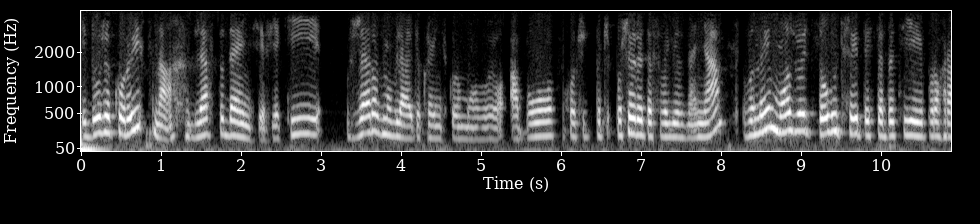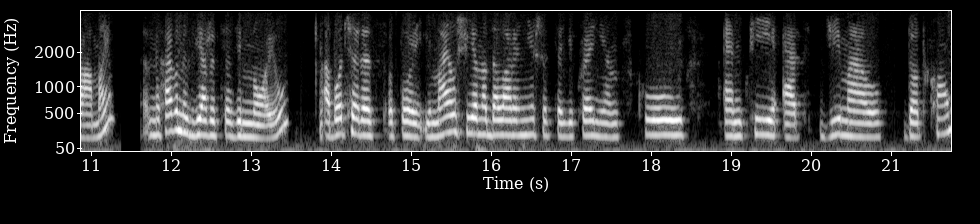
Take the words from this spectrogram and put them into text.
і дуже корисна для студентів, які вже розмовляють українською мовою або хочуть поширити свої знання, вони можуть долучитися до цієї програми. Нехай вони зв'яжуться зі мною або через отой імейл, що я надала раніше. Це Ukrainian School NP at gmail Com.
